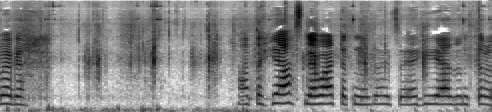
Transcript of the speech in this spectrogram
बघा. आता हे असल्या वाटत न जायचं ही अजून तळ.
